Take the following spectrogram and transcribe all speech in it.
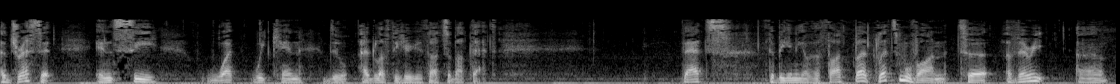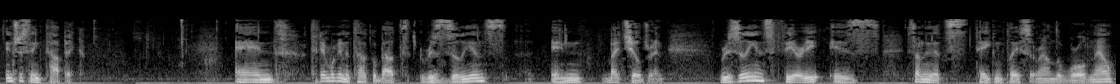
address it and see what we can do. I'd love to hear your thoughts about that. That's the beginning of the thought, but let's move on to a very uh, interesting topic. And today we're going to talk about resilience in by children. Resilience theory is something that's taking place around the world now.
